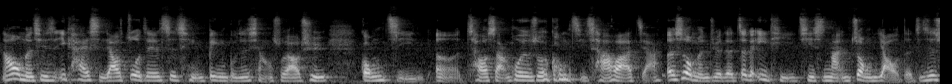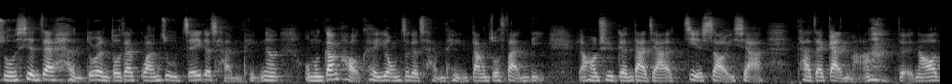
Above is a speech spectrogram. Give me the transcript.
然后我们其实一开始要做这件事情，并不是想说要去攻击呃超商，或者说攻击插画家，而是我们觉得这个议题其实蛮重要的。只是说现在很多人都在关注这个产品，那我们刚好可以用这个产品当做范例，然后去跟大家介绍一下他在干嘛。对，然后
